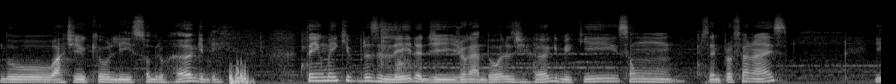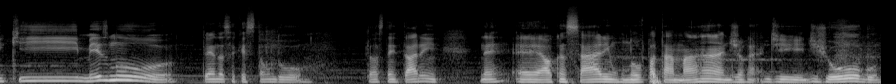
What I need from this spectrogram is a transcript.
do artigo que eu li sobre o rugby, tem uma equipe brasileira de jogadores de rugby que são semi-profissionais e que mesmo tendo essa questão do elas tentarem né, é, alcançarem um novo patamar de, de, de, jogo,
